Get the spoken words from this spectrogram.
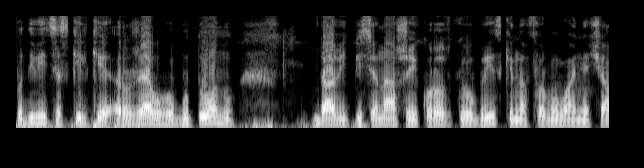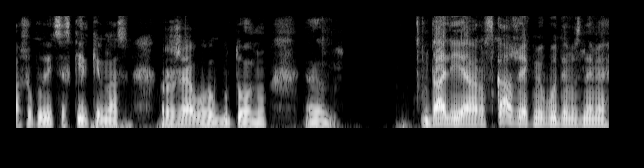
подивіться, скільки рожевого бутону навіть після нашої короткої обрізки на формування чашу. Подивіться, скільки в нас рожевого бутону. Далі я розкажу, як ми будемо з ними,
